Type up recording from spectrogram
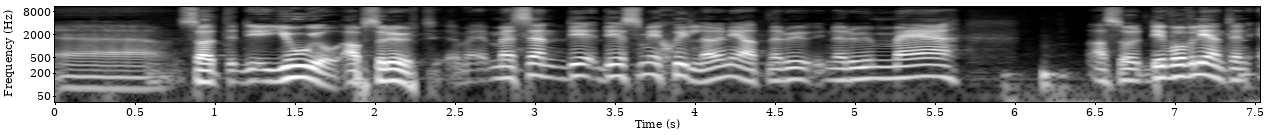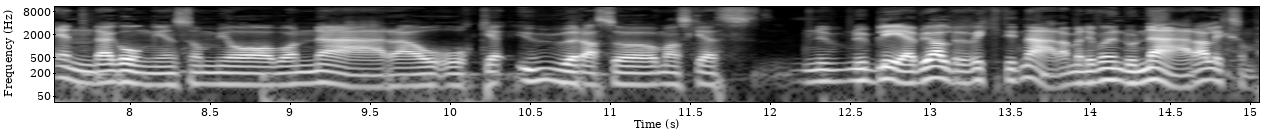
Eh, så att, jo, jo, absolut. Men sen, det, det som är skillnaden är att när du, när du är med Alltså, det var väl egentligen enda gången som jag var nära att åka ur. Alltså, om man ska... Nu, nu blev det ju aldrig riktigt nära, men det var ändå nära liksom.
